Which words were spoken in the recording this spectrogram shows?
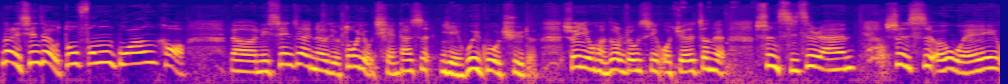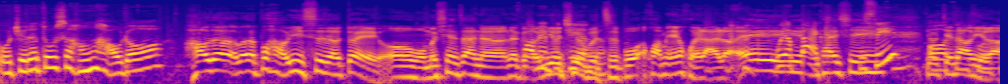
那你现在有多风光哈？呃，你现在呢有多有钱，但是也会。过去的，所以有很多的东西，我觉得真的顺其自然、顺势而为，我觉得都是很好的哦。好的，呃，不好意思的，对，呃，我们现在呢，那个 YouTube 直播画面又回来了，哎，很开心，又见到你了。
